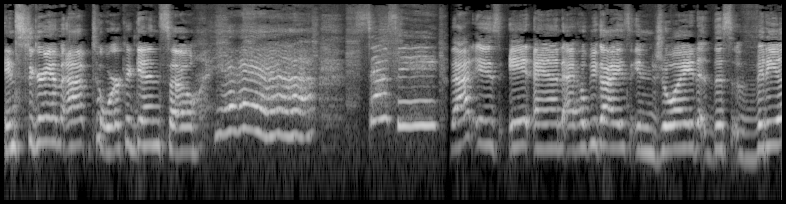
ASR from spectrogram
Instagram app to work again, so yeah sassy. That is it and I hope you guys enjoyed this video.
